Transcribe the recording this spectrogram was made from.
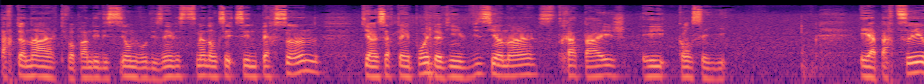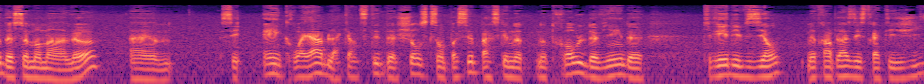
partenaire, qui va prendre des décisions au niveau des investissements. Donc, c'est une personne qui à un certain point devient visionnaire, stratège et conseiller. Et à partir de ce moment-là, euh, c'est incroyable la quantité de choses qui sont possibles parce que notre, rôle devient de créer des visions, mettre en place des stratégies,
